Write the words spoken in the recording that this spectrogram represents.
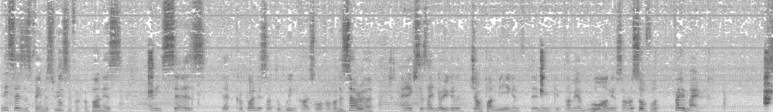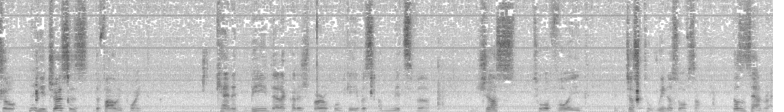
And he says his famous reason for Karbonis, and he says that Karbonis are to win off of Zarah, and he says, I know you're going to jump on me and, and you can tell me I'm wrong, and so on and so forth. Very Myrich. Ah. So he addresses the following point. Can it be that HaKadosh Baruch Hu gave us a mitzvah just to avoid, just to win us off something? Doesn't sound right.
